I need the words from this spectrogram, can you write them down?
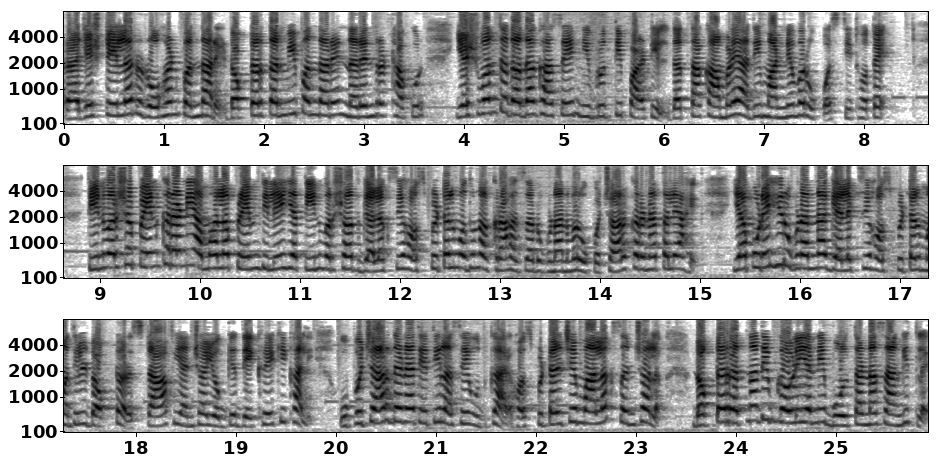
Rajesh Taylor Rohan Pandhare doctor Tanvi Pandhare Narendra Thakur Yashwant Dada Ghase Nivrutti पाटील दत्ता कांबळे आदी मान्यवर उपस्थित होते. तीन वर्ष पेनकरांनी आम्हाला प्रेम दिले. या तीन वर्षात गॅलेक्सी हॉस्पिटलमधून अकरा हजार रुग्णांवर उपचार करण्यात आले आहेत. यापुढेही रुग्णांना गॅलेक्सी हॉस्पिटलमधील डॉक्टर स्टाफ यांच्या योग्य देखरेखीखाली उपचार देण्यात येतील असे उद्गार हॉस्पिटलचे मालक संचालक डॉक्टर रत्नदीप गवळी यांनी बोलताना सांगितलंय.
